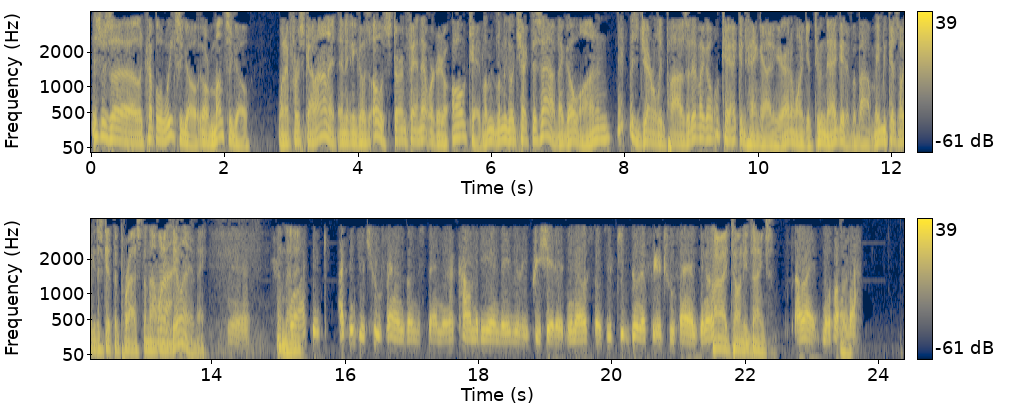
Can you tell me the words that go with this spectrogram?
This was uh, a couple of weeks ago, or months ago, when I first got on it. And he goes, oh, Stern Fan Network. I go, oh, okay, let me, let me go check this out. And I go on, and it was generally positive. I go, okay, I could hang out here. I don't want to get too negative about me because I'll just get depressed and not want to do anything. Yeah. Well, I- I think I think your true fans understand the comedy and they really appreciate it, you know. So just keep doing it for your true fans, you know. all right, Tony, thanks. All right, no problem. Bye.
